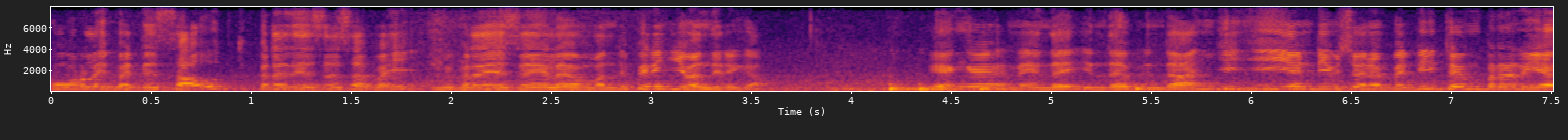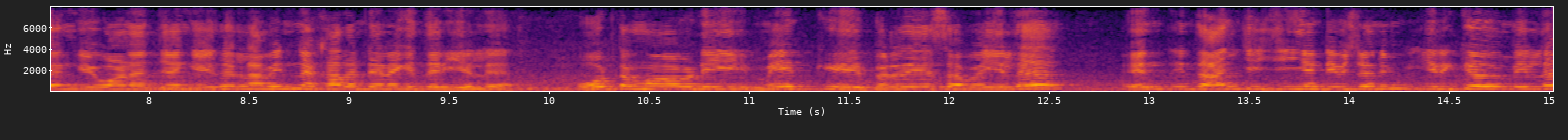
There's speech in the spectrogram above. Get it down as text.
கோரளைப்பேட்டு சவுத் பிரதேச சபை பிரதேச வந்து பிரிஞ்சு வந்திருக்கான் எங்க இந்த இந்த இந்த அஞ்சு ஜிஎன் டிவிஷனை பற்றி டெம்பரரி அங்கே வானச்சு அங்கே இதெல்லாம் என்ன கதை எனக்கு தெரியல ஓட்டமாவடி மேற்கு பிரதேச சபையில் இந்த அஞ்சு ஜிஎன் டிவிஷனும் இருக்கவும் இல்லை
